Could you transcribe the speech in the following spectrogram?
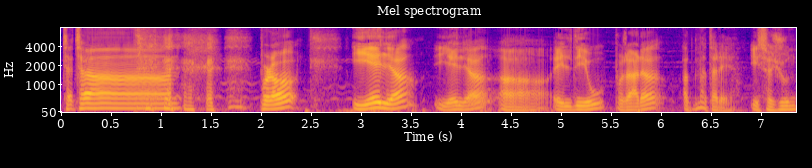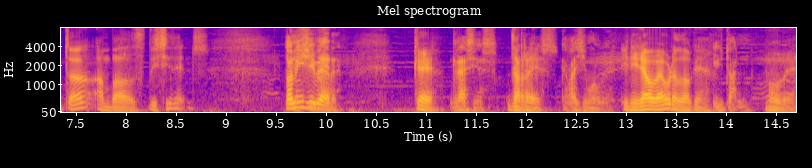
Txa-txan! Però, i ella, i ella, uh, ell diu, pues ara et mataré. I s'ajunta amb els dissidents. Toni Givert, Què? gràcies. De res. Que vagi molt bé. I anireu a veure-lo, o què? I tant. Molt bé.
